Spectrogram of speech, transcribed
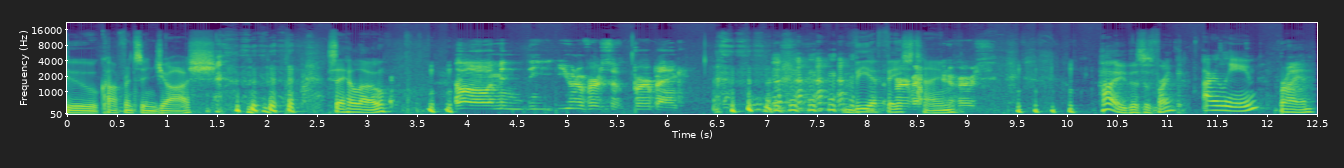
to conference in Josh. Say hello Hello, I'm in the universe of Burbank. via FaceTime. Hi, this is Frank. Arlene. Brian.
